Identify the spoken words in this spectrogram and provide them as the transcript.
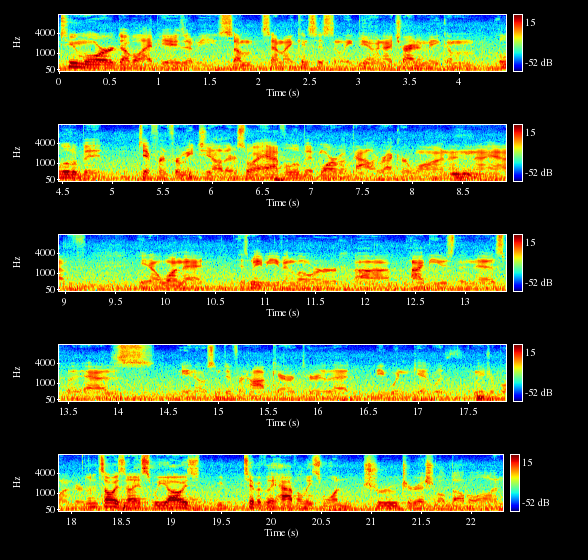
two more double IPAs that we some semi consistently do, and I try to make them a little bit different from each other. So I have a little bit more of a palate wrecker one, and I have, you know, one that is maybe even lower uh, IBUs than this, but has you know some different hop character that you wouldn't get with major blunder. And it's always nice. We always we typically have at least one true traditional double on.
